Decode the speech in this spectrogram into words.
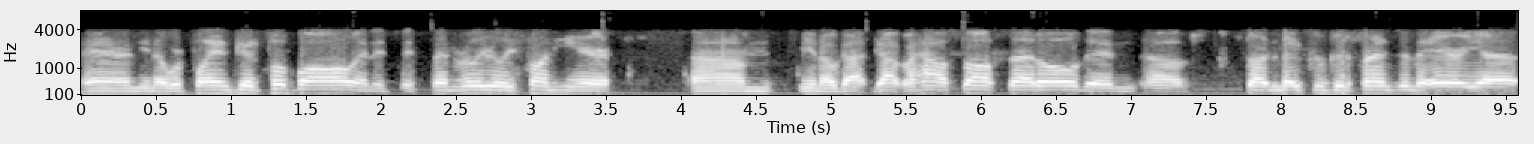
and you know we're playing good football, and it's it's been really really fun here. Um, you know, got got my house all settled, and uh, starting to make some good friends in the area.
